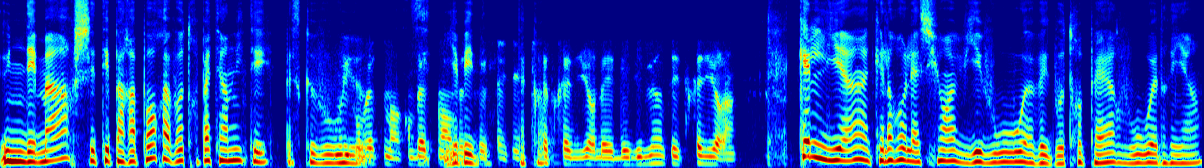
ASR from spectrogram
une démarche, c'était par rapport à votre paternité, parce que vous. Oui, complètement, complètement. Il y avait très très dur. Les, débuts ont été très durs. Hein. Quel lien, quelle relation aviez-vous avec votre père, vous, Adrien?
